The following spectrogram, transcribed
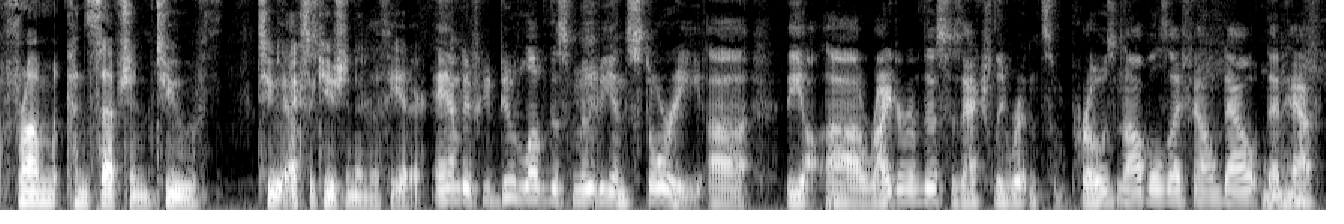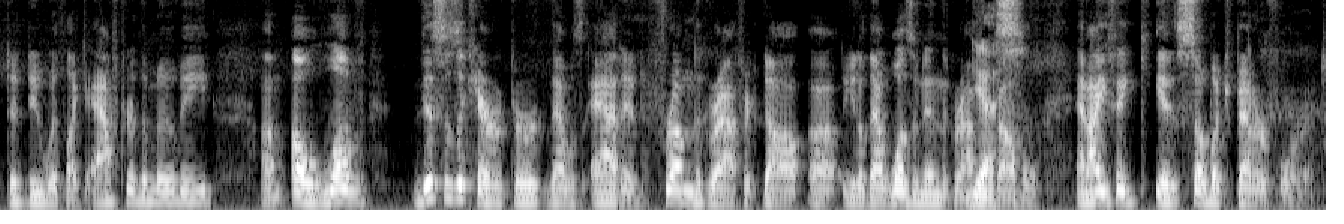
from conception to to execution in the theater. And if you do love this movie and story, uh, the uh, writer of this has actually written some prose novels. I found out that have to do with like after the movie. Um, oh, love! This is a character that was added from the graphic novel. Uh, you know that wasn't in the graphic Yes. novel, and I think is so much better for it.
